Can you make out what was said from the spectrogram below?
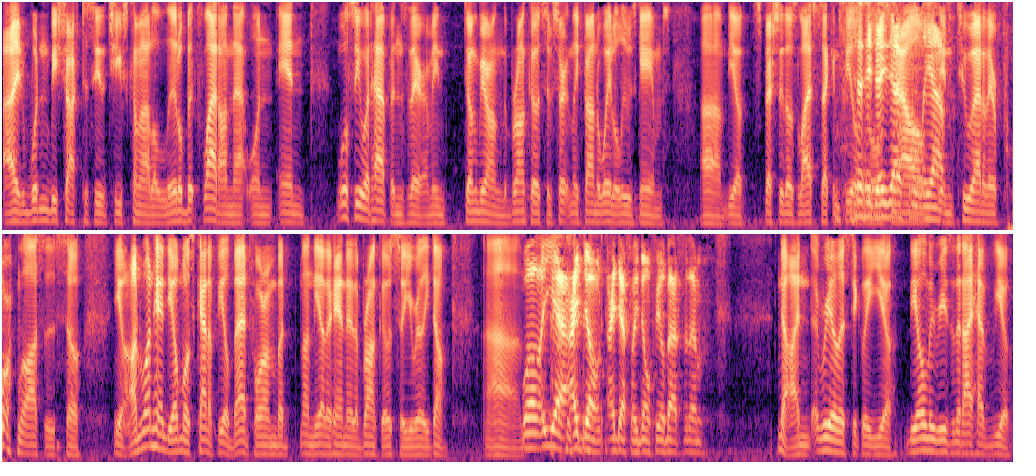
I wouldn't be shocked to see the Chiefs come out a little bit flat on that one, and we'll see what happens there. I mean, don't get me wrong, the Broncos have certainly found a way to lose games. Um, you know, especially those last second field goals now have. in two out of their four losses. So, you know, on one hand, you almost kind of feel bad for them, but on the other hand, they're the Broncos, so you really don't. Um, well, yeah, I don't. I definitely don't feel bad for them. No, and realistically, you know, the only reason that I have you know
